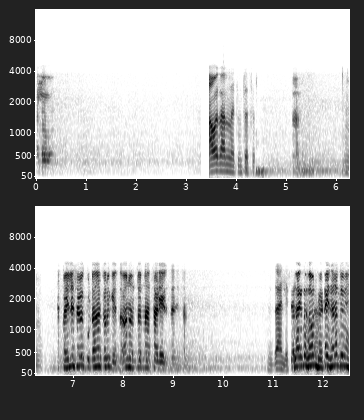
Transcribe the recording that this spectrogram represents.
हॅलो आवाज आला नाही तुमचा सर पहिले सगळं कुठं करून घेतो नंतर ना साडी एकदा देतात. झाले त्याला एकदा जाऊन भेटायचं ना तुम्ही?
